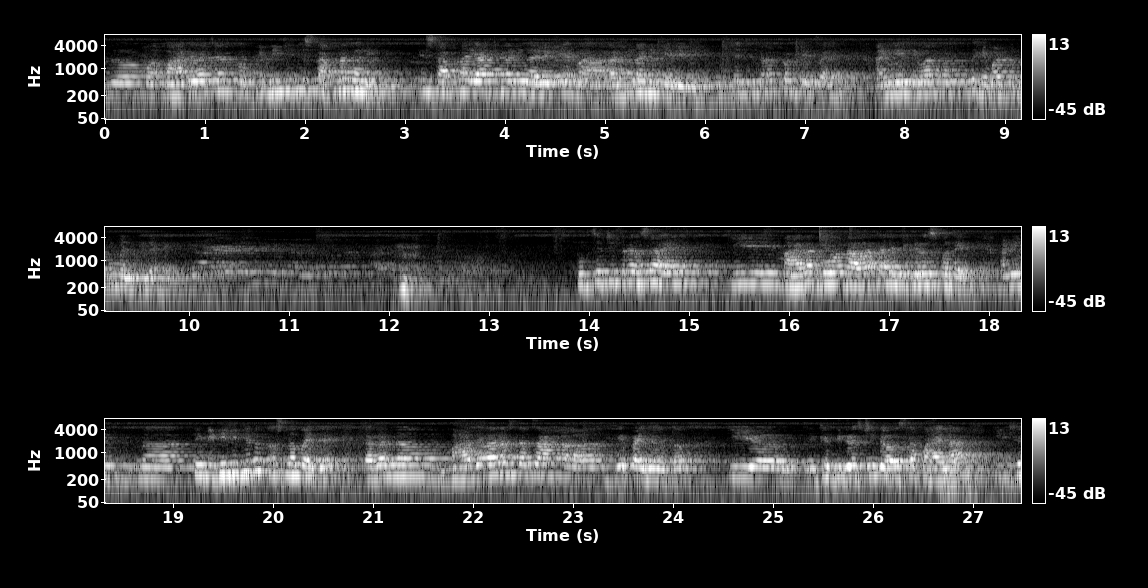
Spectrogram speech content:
महादेवाच्या पिंडीची जी स्थापना झाली ती स्थापना या ठिकाणी झालेली आहे मा- अर्जुनाने केलेली आहे. पुढच्या चित्रात पण तेच आहे आणि हे तेव्हापासून हेमाडपंथी मंदिर आहे पुढचं चित्र असं आहे की महाराज जेव्हा गावात आले दिग्रसमध्ये आणि ते विधिलिखितच असलं पाहिजे कारण महादेवालाच त्याचा हे पाहिजे होतं की इथे दिग्रसची व्यवस्था पाहायला की इथे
